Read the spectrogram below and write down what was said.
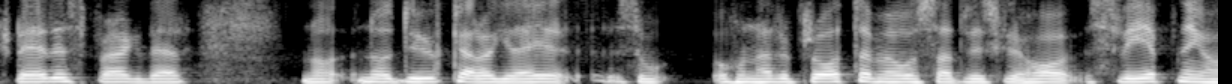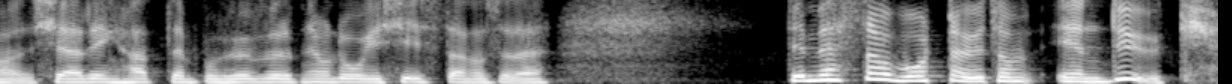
klädesplagg där. Några dukar och grejer. Så hon hade pratat med oss att vi skulle ha svepning och ha kärringhatten på huvudet när hon låg i kistan och sådär. Det mesta var borta utom en duk.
